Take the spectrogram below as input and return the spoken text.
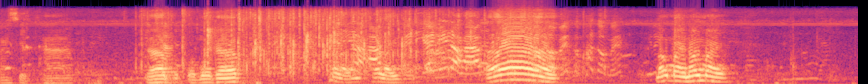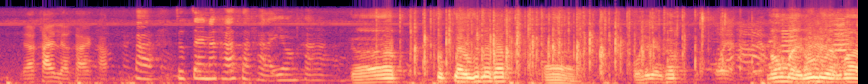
รังสิตครับ ครับผมมือครับข้างหลังข้างหลังอันนี้เหรอครับอ่าน้องใหม่น้องใหม่เหลือใครเหลือใครครับ ค่ะ จุ๊บใจนะคะ สาขาระยองค่ะ ครับสุขใจใช่ไหมครับ อ่าหมดหรือยังครับ น้องใหม่รู้เรื่องว่า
